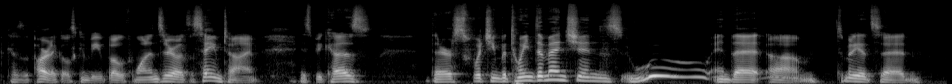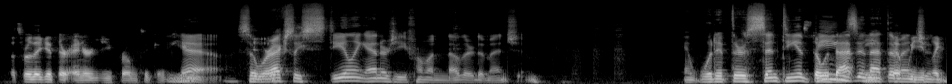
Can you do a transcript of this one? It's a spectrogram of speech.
because the particles can be both one and zero at the same time, is because they're switching between dimensions. Woo! And that um, somebody had said That's where they get their energy from to compete. yeah. So we're actually stealing energy from another dimension. And what if there's sentient So beings that in that that we, dimension? like,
